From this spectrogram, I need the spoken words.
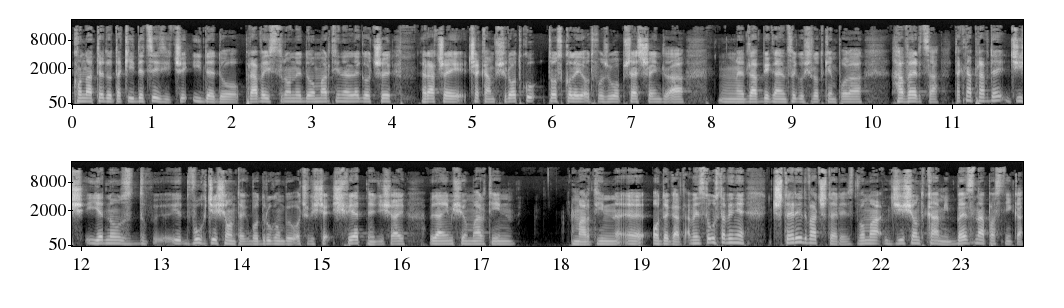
Konate do takiej decyzji, czy idę do prawej strony do Martinellego, czy raczej czekam w środku. To z kolei otworzyło przestrzeń dla, mm, dla wbiegającego środkiem pola Hawerca. Tak naprawdę dziś jedną z dwóch dziesiątek, bo drugą był oczywiście świetny dzisiaj, wydaje mi się Martin Martin e, Odegaard. A więc to ustawienie 4-2-4 z dwoma dziesiątkami, bez napastnika,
